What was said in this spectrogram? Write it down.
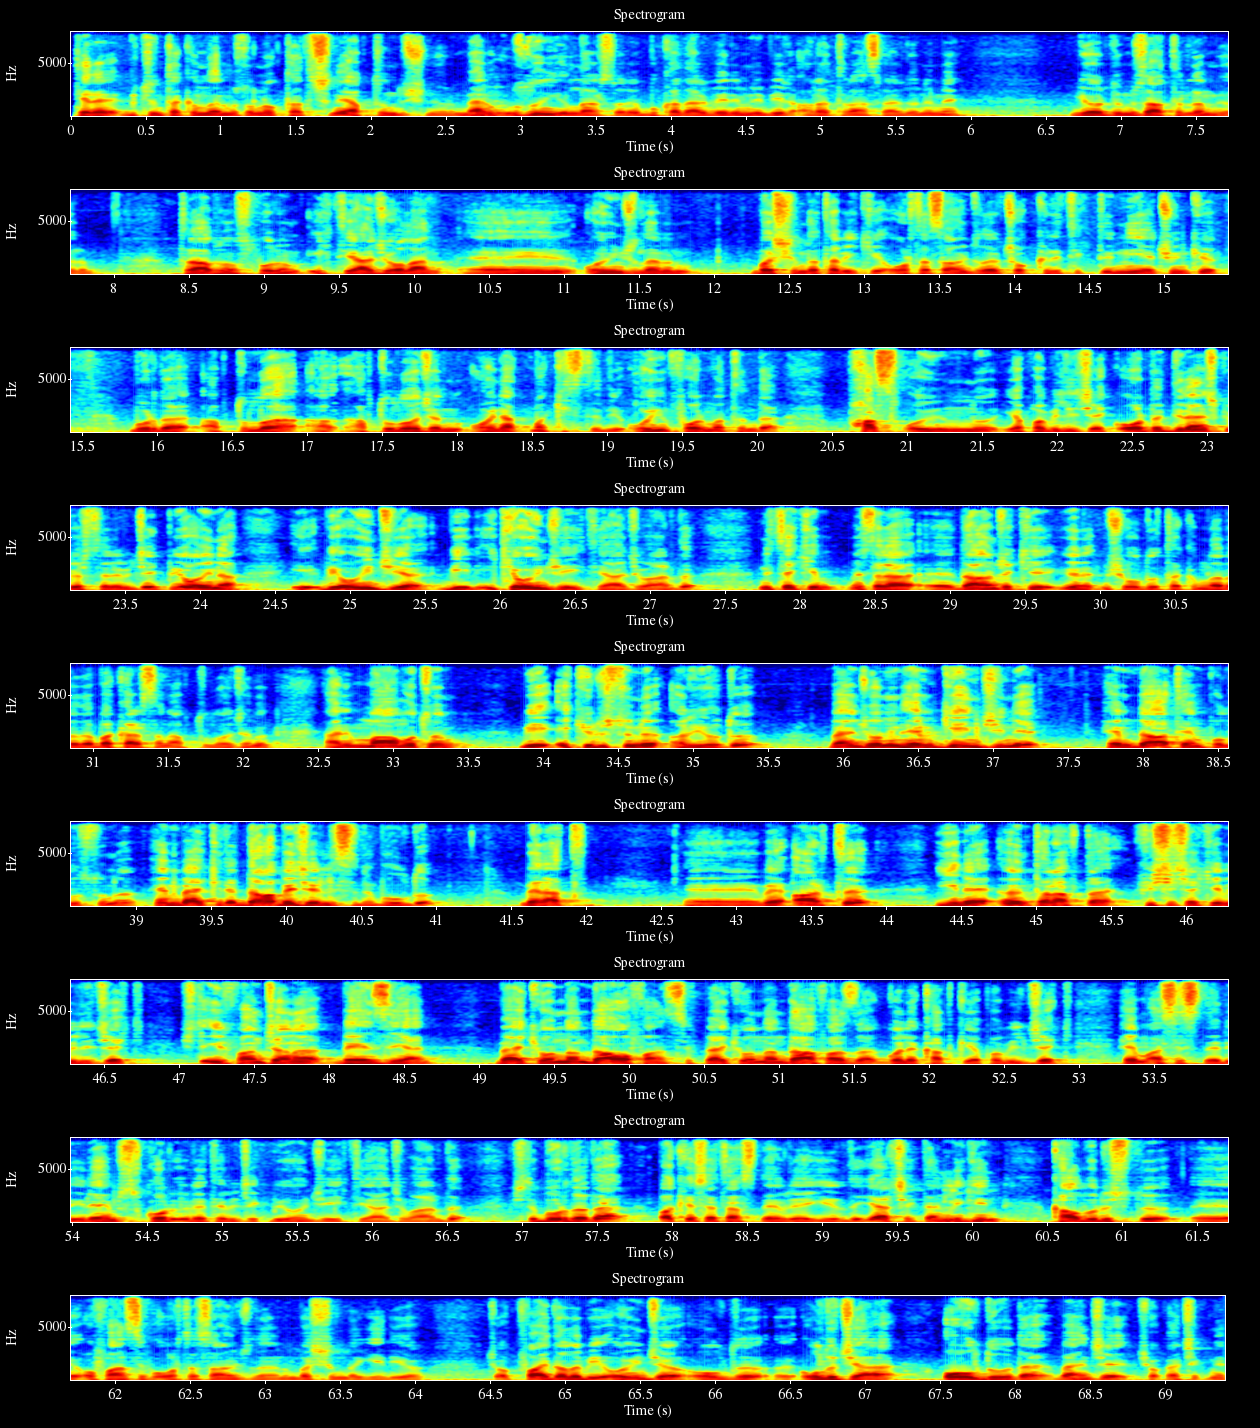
Bir kere bütün takımlarımız o nokta atışını yaptığını düşünüyorum. Ben uzun yıllar sonra bu kadar verimli bir ara transfer dönemi gördüğümüzü hatırlamıyorum. Trabzonspor'un ihtiyacı olan e, oyuncuların başında tabii ki orta saha oyuncuları çok kritikti. Niye? Çünkü burada Abdullah Abdullah Hoca'nın oynatmak istediği oyun formatında pas oyununu yapabilecek, orada direnç gösterebilecek bir oyuna bir oyuncuya, bir iki oyuncuya ihtiyacı vardı. Nitekim mesela e, daha önceki yönetmiş olduğu takımlara da bakarsan Abdullah Hoca'nın hani Mahmut'un bir ekürüsünü arıyordu. Bence onun hem gencini hem daha tempolusunu hem belki de daha becerilisini buldu Berat. Ee, ve artı yine ön tarafta fişi çekebilecek işte İrfan Can'a benzeyen belki ondan daha ofansif belki ondan daha fazla gole katkı yapabilecek hem asistleriyle hem skor üretebilecek bir oyuncuya ihtiyacı vardı. İşte burada da Bakasetas devreye girdi. Gerçekten ligin kalbur üstü e, ofansif orta saha oyuncularının başında geliyor. Çok faydalı bir oyuncu oldu olacağı olduğu da bence çok açık net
